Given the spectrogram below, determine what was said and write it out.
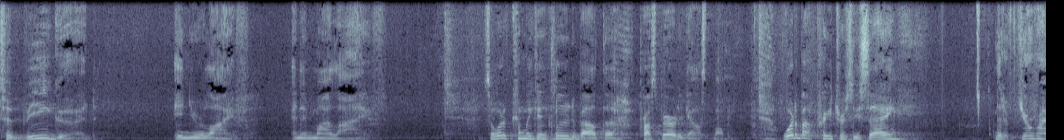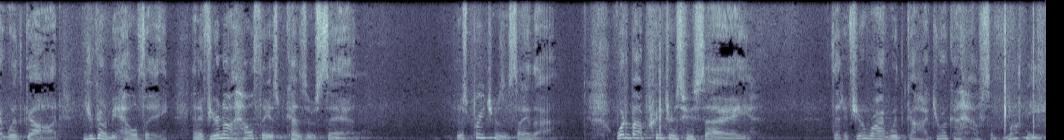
to be good in your life and in my life. So what can we conclude about the prosperity gospel? What about preachers who say, that if you're right with God, you're going to be healthy. And if you're not healthy, it's because there's sin. There's preachers that say that. What about preachers who say that if you're right with God, you're going to have some money?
